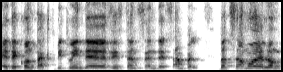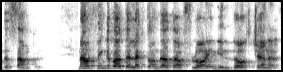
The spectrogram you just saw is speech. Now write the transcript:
at the contact between the resistance and the sample, but somewhere along the sample. Now think about electrons that are flowing in those channels.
